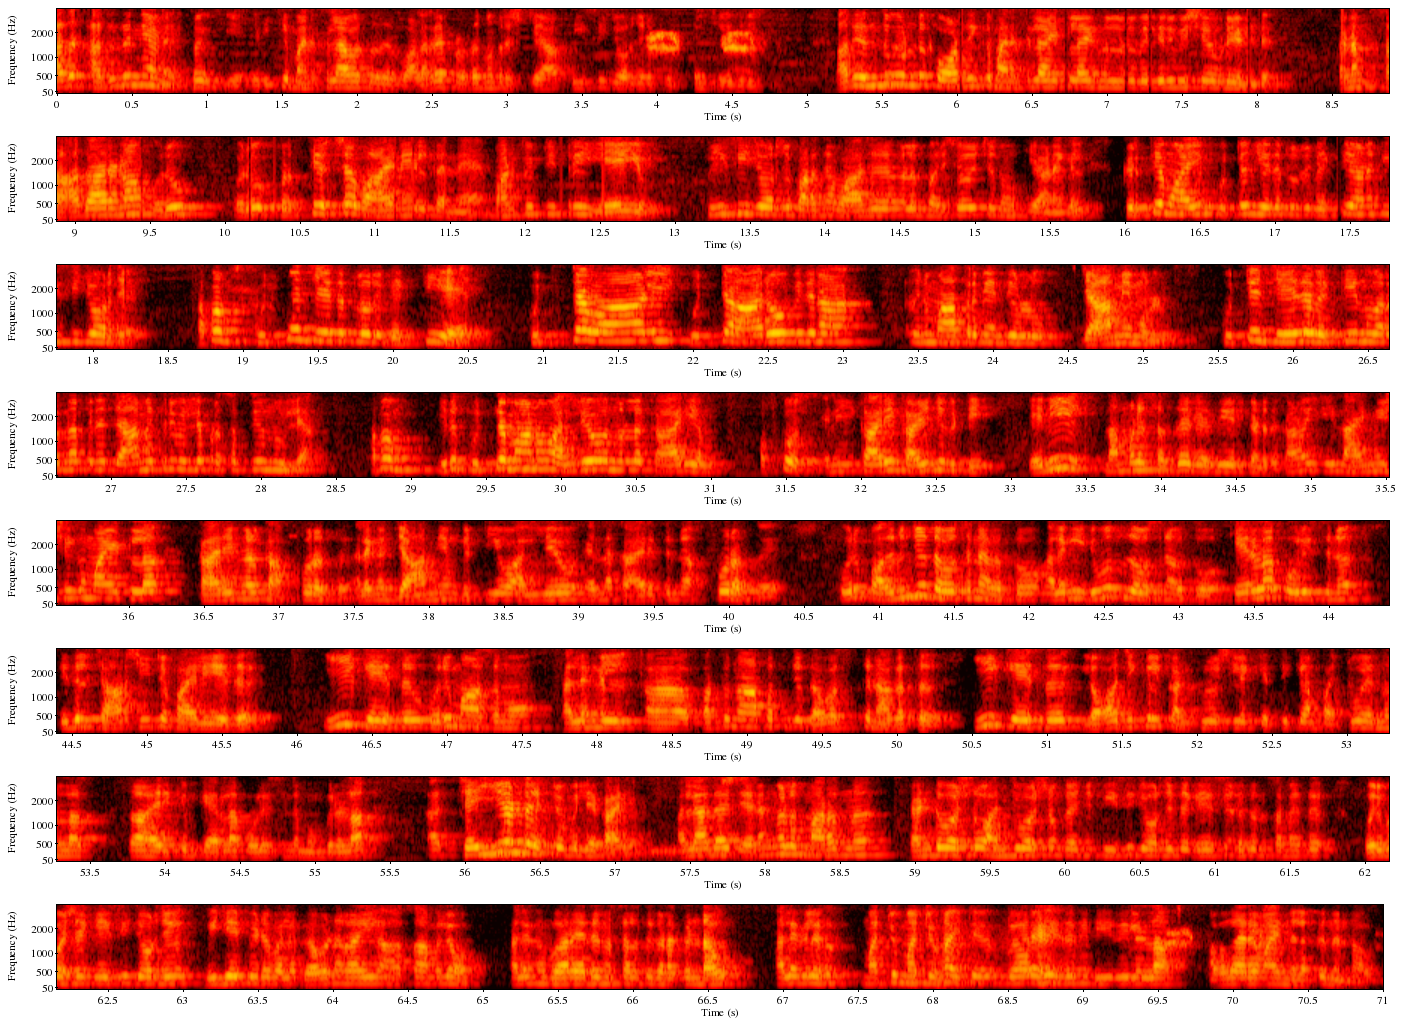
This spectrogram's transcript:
അത് അത് തന്നെയാണ്. ഇപ്പൊ എനിക്ക് മനസ്സിലാവാത്തത് വളരെ പ്രഥമ ദൃഷ്ടിയ പി സി ജോർജിന് കുറ്റം ചെയ്തിരിക്കും അത് എന്തുകൊണ്ട് കോടതിക്ക് മനസ്സിലായിട്ടില്ല എന്നുള്ളൊരു വലിയൊരു വിഷയം ഇവിടെ ഉണ്ട് കാരണം സാധാരണ ഒരു ഒരു പ്രത്യക്ഷ വായനയിൽ തന്നെ വൺ ഫിഫ്റ്റി ത്രീ എയും പി സി ജോർജ് പറഞ്ഞ വാചകങ്ങളും പരിശോധിച്ചു നോക്കുകയാണെങ്കിൽ കൃത്യമായും കുറ്റം ചെയ്തിട്ടുള്ള ഒരു വ്യക്തിയാണ് പി സി ജോർജ്. അപ്പം കുറ്റം ചെയ്തിട്ടുള്ള ഒരു വ്യക്തിയെ കുറ്റവാളി കുറ്റ ആരോപിതന് മാത്രമേ എന്തുള്ളൂ? ജാമ്യമുള്ളൂ. കുറ്റം ചെയ്ത വ്യക്തി എന്ന് പറഞ്ഞാൽ പിന്നെ ജാമ്യത്തിന് വലിയ പ്രസക്തിയൊന്നുമില്ല. അപ്പം ഇത് കുറ്റമാണോ അല്ലയോ എന്നുള്ള കാര്യം ഓഫ് കോഴ്സ് ഇനി ഈ കാര്യം കഴിഞ്ഞു കിട്ടി. ഇനി നമ്മൾ ശ്രദ്ധ കേന്ദ്രീകരിക്കേണ്ടത്. കാരണം ഈ നൈമിഷികമായിട്ടുള്ള കാര്യങ്ങൾക്ക് അപ്പുറത്ത് അല്ലെങ്കിൽ ജാമ്യം കിട്ടിയോ അല്ലയോ എന്ന കാര്യത്തിന് അപ്പുറത്ത് ഒരു പതിനഞ്ച് ദിവസത്തിനകത്തോ അല്ലെങ്കിൽ ഇരുപത് ദിവസത്തിനകത്തോ കേരള പോലീസിന് ഇതിൽ ചാർജ് ഷീറ്റ് ഫയൽ ചെയ്ത് ഈ കേസ് ഒരു മാസമോ അല്ലെങ്കിൽ പത്ത് നാൽപ്പത്തഞ്ച് ദിവസത്തിനകത്ത് ഈ കേസ് ലോജിക്കൽ കൺക്ലൂഷനിലേക്ക് എത്തിക്കാൻ പറ്റുമോ എന്നുള്ളതായിരിക്കും കേരള പോലീസിന്റെ മുമ്പിലുള്ള ചെയ്യേണ്ട ഏറ്റവും വലിയ കാര്യം. അല്ലാതെ ജനങ്ങൾ മറന്ന് രണ്ടു വർഷവും അഞ്ചു വർഷവും കഴിഞ്ഞ് പി സി ജോർജിന്റെ കേസ് എടുക്കുന്ന സമയത്ത് ഒരുപക്ഷെ K C George B J പിയുടെ വല്ല ഗവർണറായി ആസാമിലോ അല്ലെങ്കിൽ വേറെ ഏതെങ്കിലും സ്ഥലത്ത് കിടക്കുന്നുണ്ടാവും. അല്ലെങ്കിൽ മറ്റും മറ്റുമായിട്ട് വേറെ ഏതെങ്കിലും രീതിയിലുള്ള അവതാരമായി നിലക്കുന്നുണ്ടാവും.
